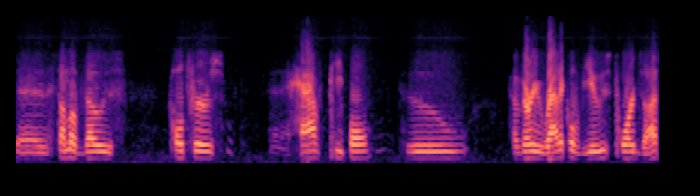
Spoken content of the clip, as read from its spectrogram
uh, some of those cultures uh, have people who have very radical views towards us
